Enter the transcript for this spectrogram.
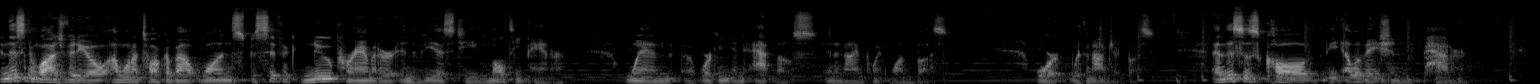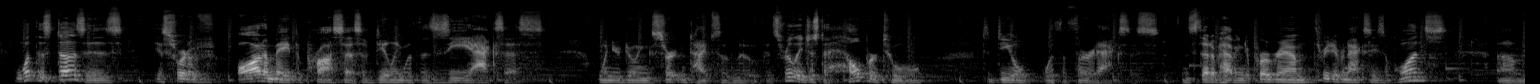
In this Nuage video, I want to talk about one specific new parameter in the VST multi-panner when uh, working in Atmos in a 9.1 bus or with an object bus. And this is called the elevation pattern. what this does is, is sort of automate the process of dealing with the z-axis when you're doing certain types of move. It's really just a helper tool to deal with the third axis. Instead of having to program three different axes at once, um,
